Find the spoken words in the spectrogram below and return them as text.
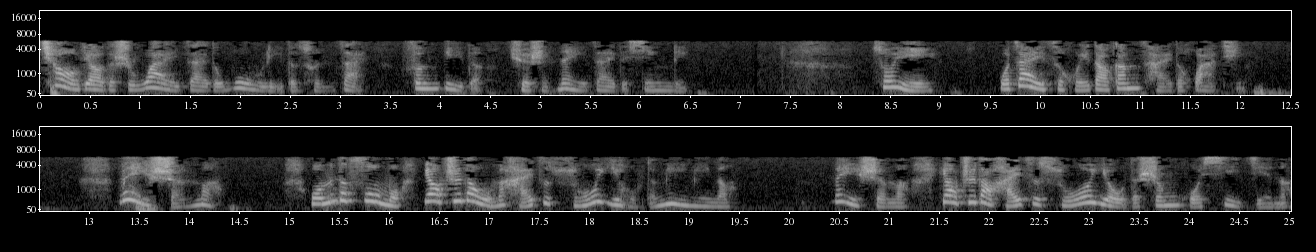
撬掉的是外在的物理的存在，封闭的却是内在的心灵。所以，我再一次回到刚才的话题：为什么我们的父母要知道我们孩子所有的秘密呢？为什么要知道孩子所有的生活细节呢？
